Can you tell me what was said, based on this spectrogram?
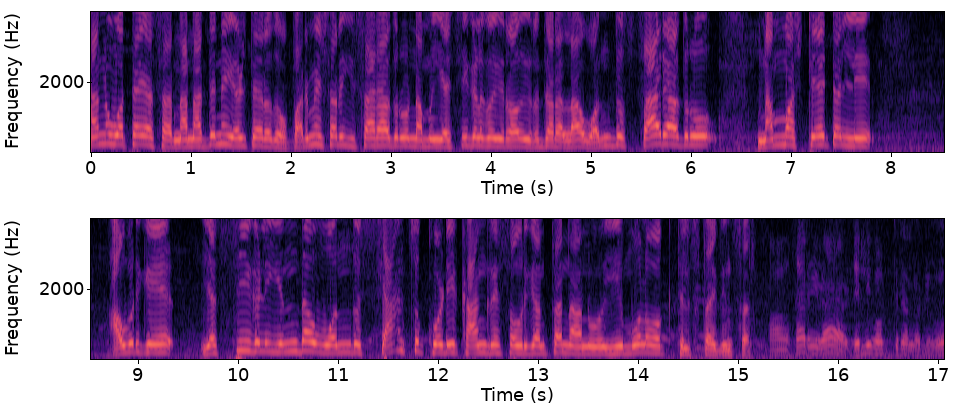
ನನ್ನ ಒತ್ತಾಯ ಸರ್ ನಾನು ಅದನ್ನೇ ಹೇಳ್ತಾ ಇರೋದು. ಪರಮೇಶ್ವರ್ ಈ ಸಾರಿ ಆದರೂ ನಮ್ಮ ಎಸ್ ಸಿಗಳಿಗೂ ಇರೋ ಇರೋದಾರಲ್ಲ ಒಂದು ಸಾರಿ ಆದರೂ ನಮ್ಮ ಸ್ಟೇಟಲ್ಲಿ ಅವ್ರಿಗೆ ಎಸ್ ಸಿಗಳಿಂದ ಒಂದು ಚಾನ್ಸ್ ಕೊಡಿ ಕಾಂಗ್ರೆಸ್ ಅವ್ರಿಗೆ ಅಂತ ನಾನು ಈ ಮೂಲವಾಗಿ ತಿಳಿಸ್ತಾ ಇದ್ದೀನಿ ಸರ್. ಸರ್ ಈಗ ಡೆಲ್ಲಿಗೆ ಹೋಗ್ತಿರಲ್ಲ ನೀವು?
